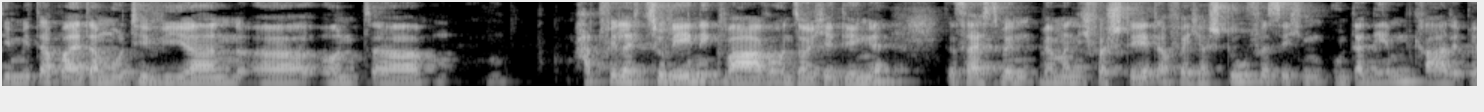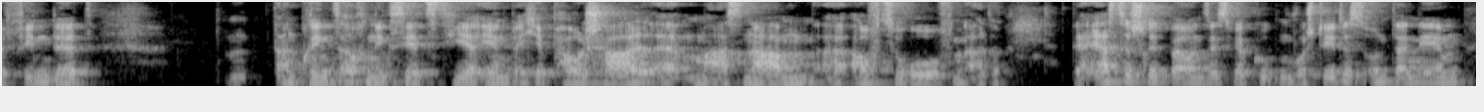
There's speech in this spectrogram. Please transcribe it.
die Mitarbeiter motivieren äh, und äh, hat vielleicht zu wenig Ware und solche Dinge. Das heißt, wenn, wenn man nicht versteht, auf welcher Stufe sich ein Unternehmen gerade befindet, dann bringt es auch nichts, jetzt hier irgendwelche Pauschalmaßnahmen äh, aufzurufen. Also der erste Schritt bei uns ist, wir gucken, wo steht das Unternehmen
